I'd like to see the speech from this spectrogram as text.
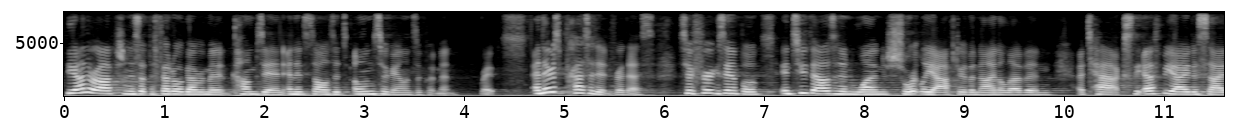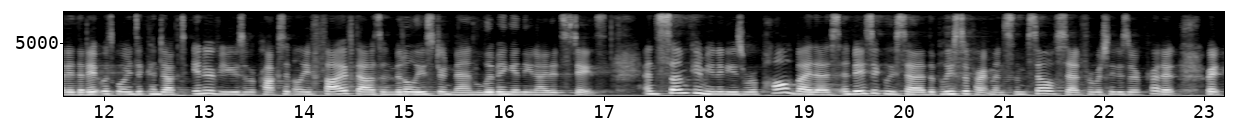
The other option is that the federal government comes in and installs its own surveillance equipment, right? And there's precedent for this. So, for example, in 2001, shortly after the 9 11 attacks, the FBI decided that it was going to conduct interviews of approximately 5,000 Middle Eastern men living in the United States. And some communities were appalled by this and basically said, the police departments themselves said, for which they deserve credit, right,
